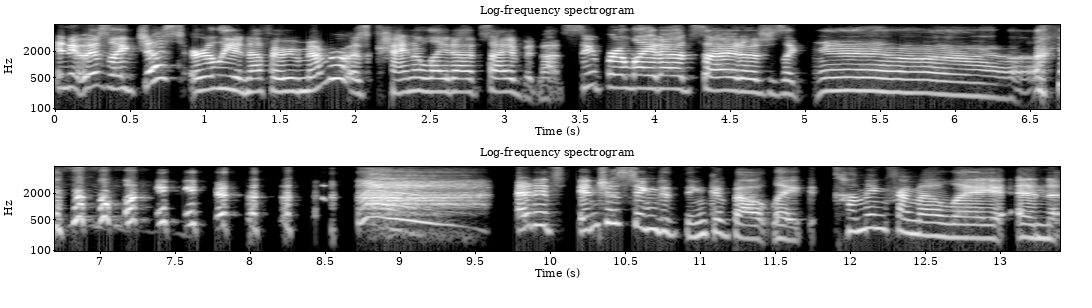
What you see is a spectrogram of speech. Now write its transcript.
And it was like just early enough. I remember it was kind of light outside, but not super light outside. I was just like, "Eh." And it's interesting to think about like coming from LA. And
